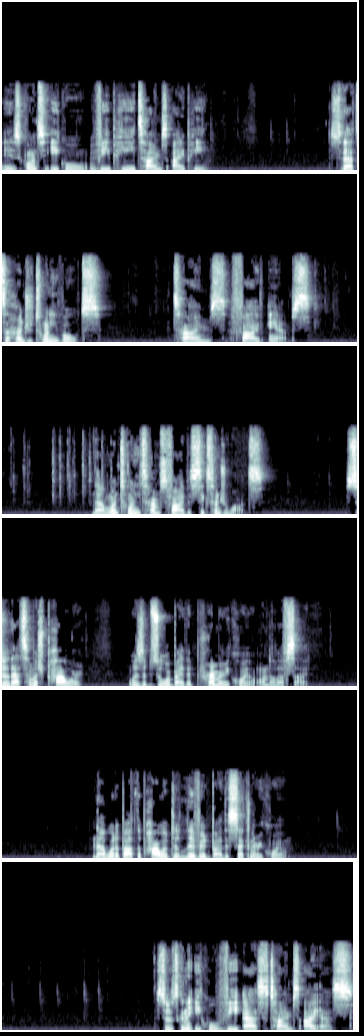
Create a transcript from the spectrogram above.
is going to equal VP times IP. So that's 120 volts times 5 amps. Now 120 times 5 is 600 watts. So that's how much power was absorbed by the primary coil on the left side. Now what about the power delivered by the secondary coil? So it's going to equal Vs times Is.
